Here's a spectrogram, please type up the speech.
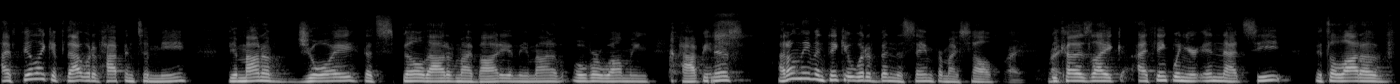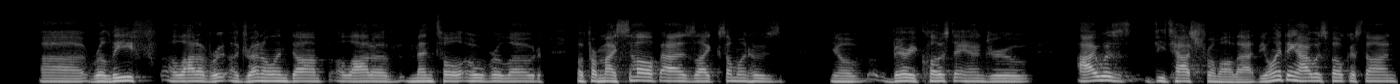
I feel like if that would have happened to me, the amount of joy that spilled out of my body and the amount of overwhelming happiness, I don't even think it would have been the same for myself. Right. right. Because like I think when you're in that seat, it's a lot of uh, relief, a lot of re- adrenaline dump, a lot of mental overload. But for myself, as like someone who's, you know, very close to Andrew, I was detached from all that. The only thing I was focused on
